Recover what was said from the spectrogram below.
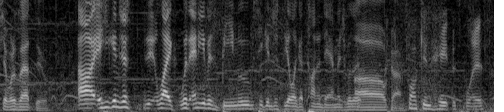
Shit, what does that do? Uh, he can just like with any of his B moves, he can just deal like a ton of damage with it. Oh, okay. fucking hate this place.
